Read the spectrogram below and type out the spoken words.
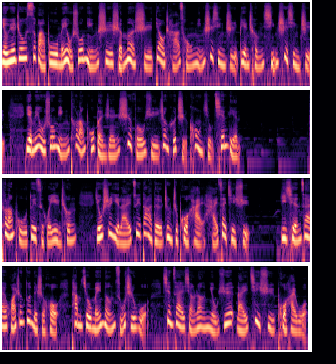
纽约州司法部没有说明是什么使调查从民事性质变成刑事性质，也没有说明特朗普本人是否与任何指控有牵连。特朗普对此回应称，有史以来最大的政治迫害还在继续。以前在华盛顿的时候，他们就没能阻止我，现在想让纽约来继续迫害我。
